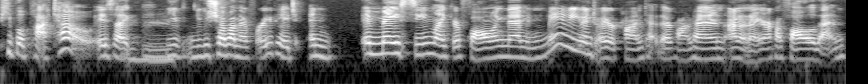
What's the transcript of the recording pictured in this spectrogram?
people plateau is like Mhm. you you show up on their for you page and it may seem like you're following them and maybe you enjoy your content their content. I don't know, you're not gonna follow them.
